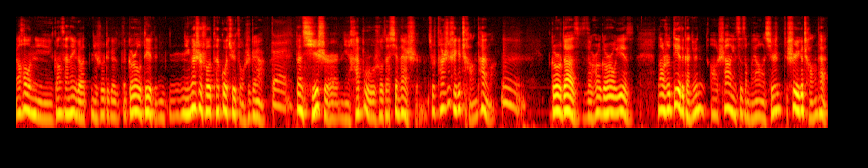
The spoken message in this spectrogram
然后你刚才那个你说这个 the girl did，你你应该是说她过去总是这样，对，但其实你还不如说她现在是呢，就是它是是一个常态嘛。嗯 Girl does，the her girl is。那我说 did 感觉哦、上一次怎么样了？其实是一个常态，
